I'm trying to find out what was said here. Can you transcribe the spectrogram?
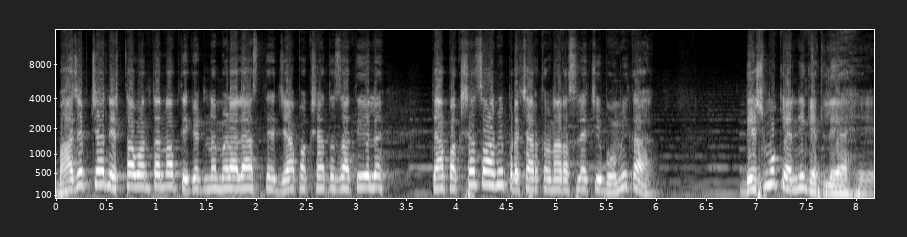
भाजपच्या निष्ठावंतांना तिकीट न मिळाल्यास ते ज्या पक्षात जातील त्या पक्षाचा आम्ही प्रचार करणार असल्याची भूमिका देशमुख यांनी घेतली आहे.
